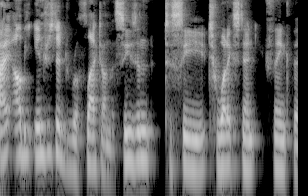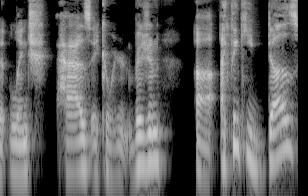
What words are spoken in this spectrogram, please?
I, I'll be interested to reflect on the season to see to what extent you think that Lynch has a coherent vision. Uh, I think he does,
